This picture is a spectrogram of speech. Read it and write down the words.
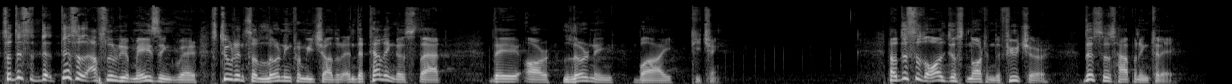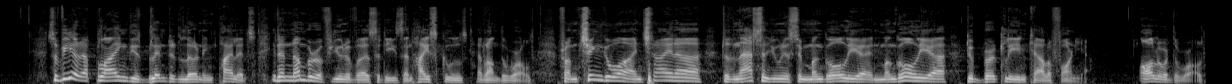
So this is, this is absolutely amazing where students are learning from each other and they're telling us that they are learning by teaching. Now, this is all just not in the future. This is happening today. So we are applying these blended learning pilots in a number of universities and high schools around the world, from Tsinghua in China to the National University of Mongolia in Mongolia to Berkeley in California, all over the world.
